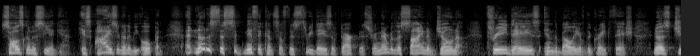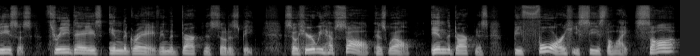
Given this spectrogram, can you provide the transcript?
Saul's going to see again. His eyes are going to be open. And notice the significance of this three days of darkness. Remember the sign of Jonah, three days in the belly of the great fish. Notice Jesus, three days in the grave, in the darkness, so to speak. So here we have Saul as well, in the darkness, before he sees the light. Saul,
